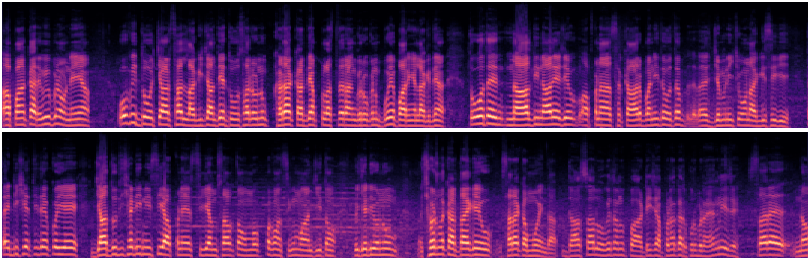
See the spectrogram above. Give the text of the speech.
ਆਪਾਂ ਘਰ ਵੀ ਬਣਾਉਨੇ ਆ ਉਹ ਵੀ 2-4 ਸਾਲ ਲੱਗ ਜਾਂਦੇ ਆ 2 ਸਾਲ ਉਹਨੂੰ ਖੜਾ ਕਰਦੇ ਆ ਪਲਸਤਰ ਰੰਗ ਰੋਗਨ ਬੂਹੇ ਬਾਰੀਆਂ ਲੱਗਦੇ ਆ। ਤਾਂ ਉਹ ਤੇ ਨਾਲ ਦੀ ਨਾਲ ਅਜੇ ਆਪਣਾ ਸਰਕਾਰ ਬਣੀ ਤਾਂ ਉਹ ਤਾਂ ਜਮਣੀ ਚੋਣ ਆ ਗਈ ਸੀਗੀ। ਤਾਂ ਐਡੀ ਛੇਤੀ ਤੇ ਕੋਈ ਇਹ ਜਾਦੂ ਦੀ ਛੜੀ ਨਹੀਂ ਸੀ ਆਪਣੇ ਸੀਐਮ ਸਾਹਿਬ ਤੋਂ ਭਗਵੰਤ ਸਿੰਘ ਮਾਨ ਜੀ ਤੋਂ ਵੀ ਜਿਹੜੀ ਉਹਨੂੰ ਛੁਰਲ ਕਰਦਾ ਕਿ ਉਹ ਸਾਰਾ ਕੰਮ ਹੋ ਜਾਂਦਾ। 10 ਸਾਲ ਹੋ ਗਏ ਤੁਹਾਨੂੰ ਪਾਰਟੀ 'ਚ ਆਪਣਾ ਘਰ ਘੁਰ ਬਣਾਇਆ ਕਿ ਨਹੀਂ ਅਜੇ? ਸਰ 9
